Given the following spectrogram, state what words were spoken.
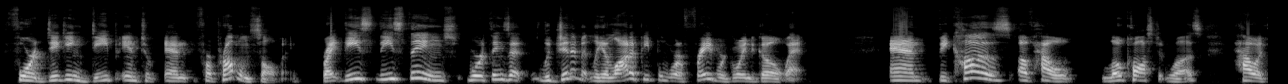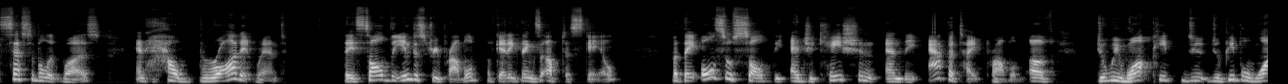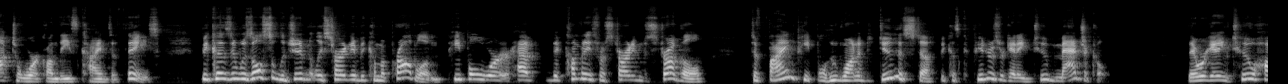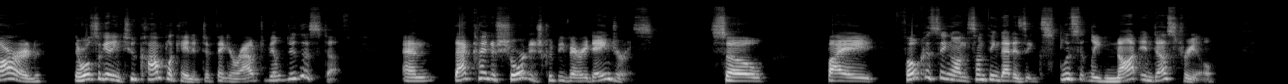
for digging deep into and for problem solving right? These these things were things that legitimately a lot of people were afraid were going to go away. And because of how low cost it was how accessible it was and how broad it went they solved the industry problem of getting things up to scale but they also solved the education and the appetite problem of do we want people do, do people want to work on these kinds of things? Because it was also legitimately starting to become a problem. People were have the companies were starting to struggle to find people who wanted to do this stuff because computers were getting too magical. They were getting too hard. They were also getting too complicated to figure out to be able to do this stuff. And that kind of shortage could be very dangerous. So by focusing on something that is explicitly not industrial,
